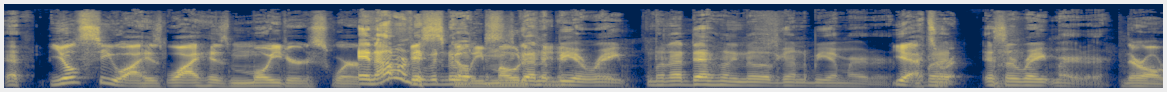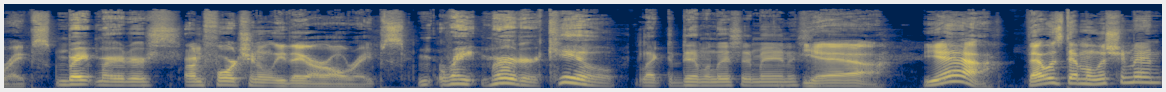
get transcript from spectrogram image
You'll see why his why his moiters were and I don't even know if it's going to be a rape, but I definitely know it's going to be a murder. Yeah, it's a ra- it's a rape murder. They're all rapes. Rape murders, Unfortunately, they are all rapes. M- rape, murder, kill, like the demolition man. Yeah. Yeah. That was Demolition Man?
